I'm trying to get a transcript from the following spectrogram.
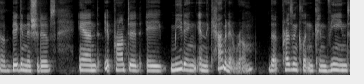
uh, big initiatives, and it prompted a meeting in the cabinet room that President Clinton convened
